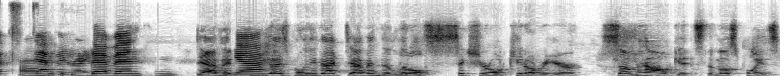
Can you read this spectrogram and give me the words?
That's Um, Devin right. Devin. Devin, Yeah. can you guys believe that? Devin, the little six-year-old kid over here, somehow gets the most points.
